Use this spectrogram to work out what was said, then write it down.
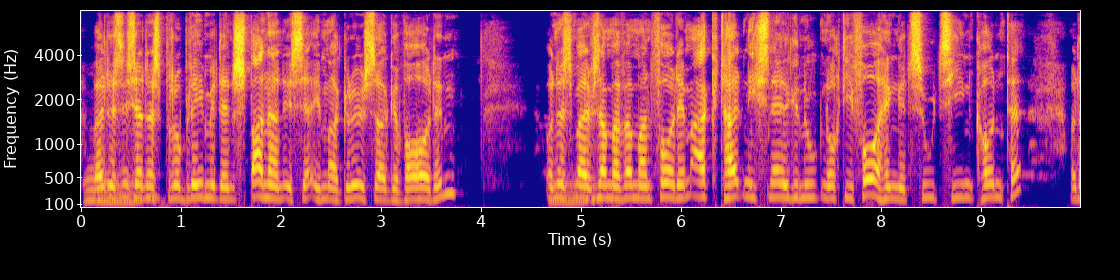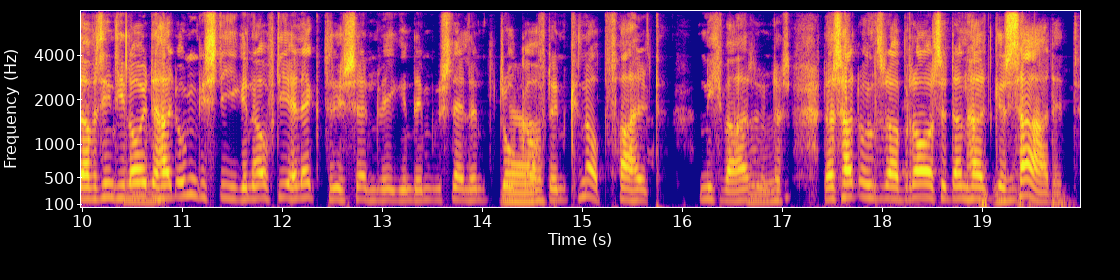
Weil das ist ja das Problem mit den Spannern ist ja immer größer geworden. Und das mal, sag mal, wenn man vor dem Akt halt nicht schnell genug noch die Vorhänge zuziehen konnte. Und da sind die Leute halt umgestiegen auf die elektrischen wegen dem schnellen Druck Ja. auf den Knopf halt. Nicht wahr? Und das, das hat unserer Branche dann halt geschadet.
